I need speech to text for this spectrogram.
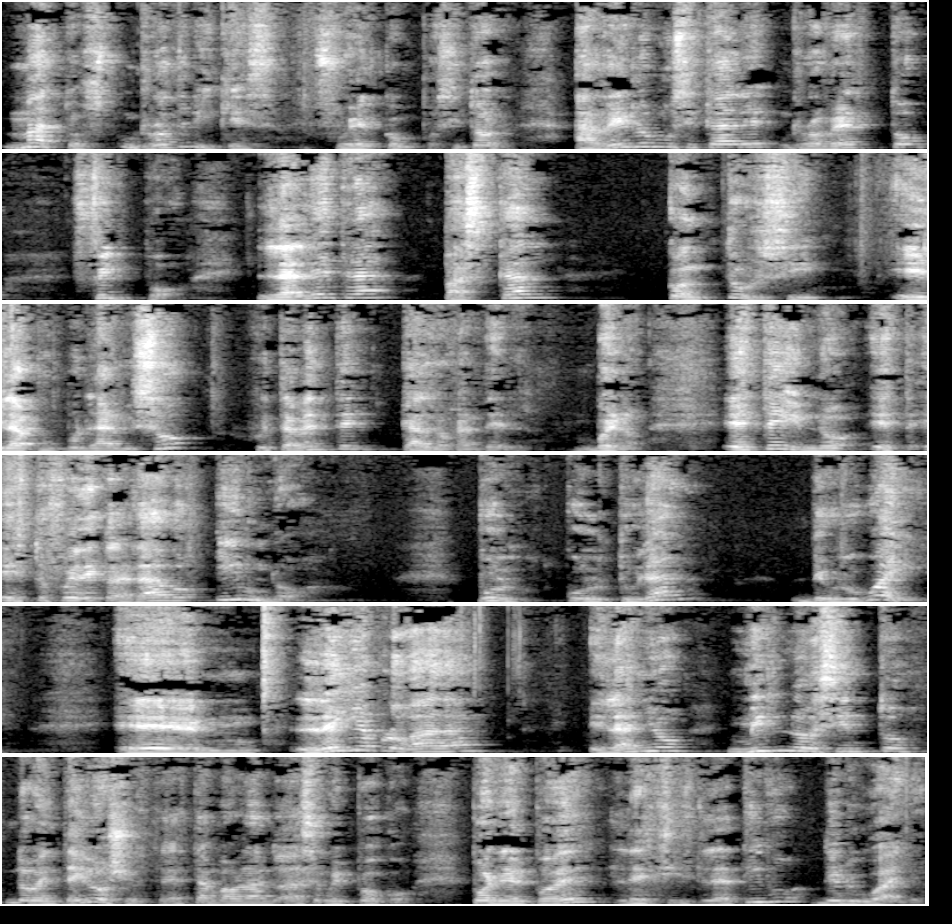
Matos Rodríguez fue el compositor. Arreglos musicales Roberto Filpo. La letra Pascal Contursi. Y la popularizó justamente Carlos Gardel. Bueno, este himno, este, esto fue declarado himno cultural de Uruguay. Em, ley aprobada el año 1998, estamos hablando hace muy poco, por el Poder Legislativo de Uruguayo.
